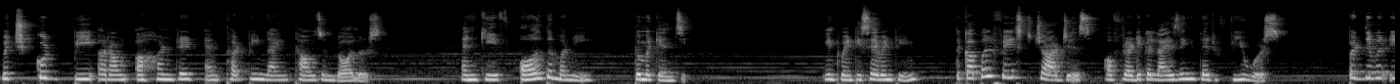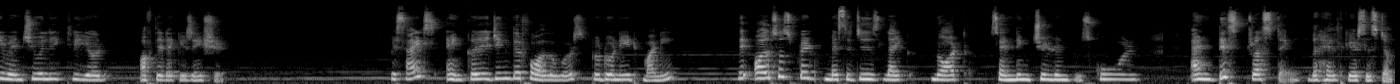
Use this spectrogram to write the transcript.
which could be around $139,000, and gave all the money to Mackenzie. In 2017, the couple faced charges of radicalizing their viewers, but they were eventually cleared of their accusation. Besides encouraging their followers to donate money, they also spread messages like not sending children to school and distrusting the healthcare system.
